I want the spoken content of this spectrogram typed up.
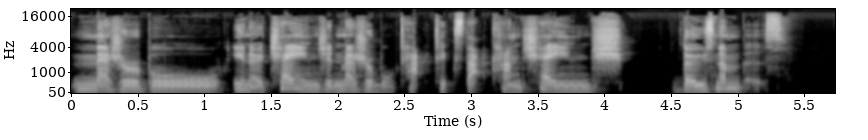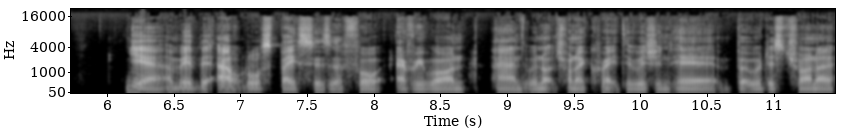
measurable you know change and measurable tactics that can change those numbers. Yeah, I mean, the outdoor spaces are for everyone, and we're not trying to create division here, but we're just trying to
